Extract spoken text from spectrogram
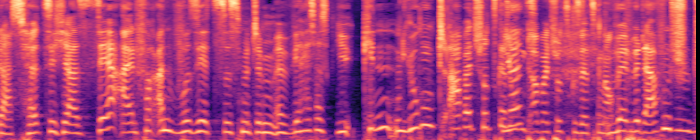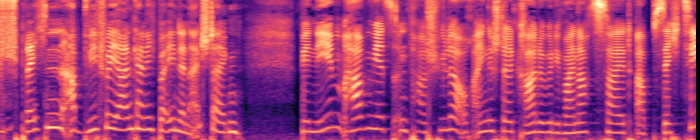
Das hört sich ja sehr einfach an, wo sie jetzt das mit dem, äh, wie heißt das, kind Jugendarbeitsschutzgesetz? Jugendarbeitsschutzgesetz, genau. Wenn wir davon sprechen, ab wie vielen Jahren kann ich bei Ihnen denn einsteigen? Wir nehmen, haben jetzt ein paar Schüler auch eingestellt, gerade über die Weihnachtszeit ab 16.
